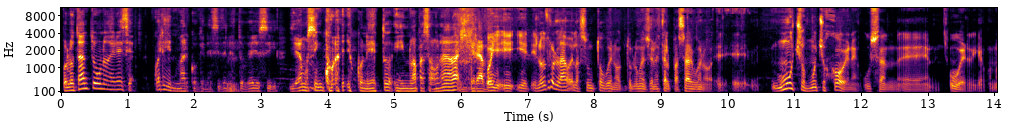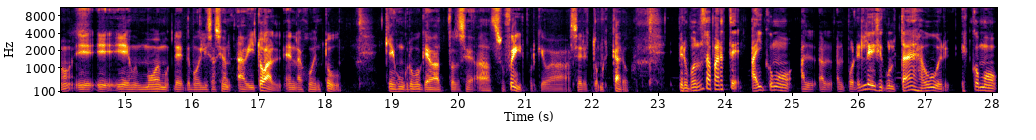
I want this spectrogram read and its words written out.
Por lo tanto, uno debería decir, ¿cuál es el marco que necesitan estos gallos? Si llevamos cinco años con esto y no ha pasado nada grave. Oye, y, y el otro lado del asunto, bueno, tú lo mencionaste al pasar, bueno, eh, eh, muchos, muchos jóvenes usan eh, Uber, digamos, ¿no? Y, y- y es un modo de, de movilización habitual en la juventud, que es un grupo que va entonces a sufrir porque va a hacer esto más caro. Pero por otra parte, hay como, al, al- al ponerle dificultades a Uber, es como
